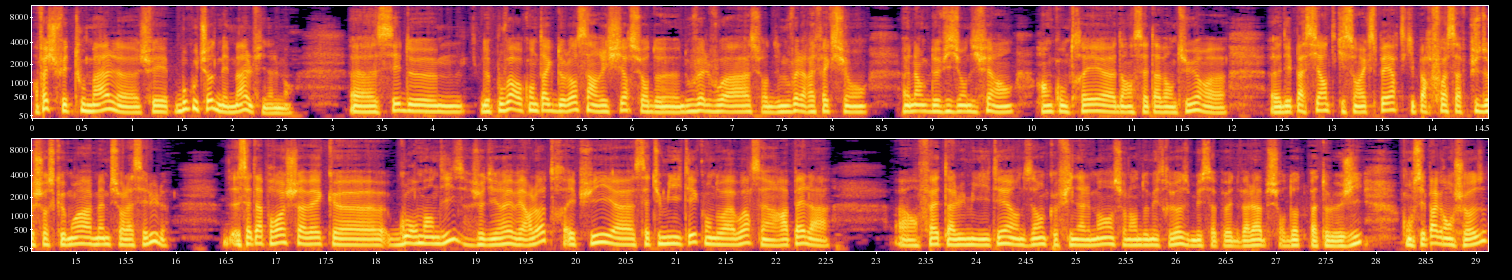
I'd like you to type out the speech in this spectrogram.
en fait, je fais tout mal. Euh, je fais beaucoup de choses, mais mal finalement. Euh, c'est de, de pouvoir au contact de l'os s'enrichir sur de nouvelles voies, sur de nouvelles réflexions, un angle de vision différent, rencontrer euh, dans cette aventure euh, des patientes qui sont expertes, qui parfois savent plus de choses que moi, même sur la cellule. Cette approche avec gourmandise, je dirais, vers l'autre, et puis cette humilité qu'on doit avoir, c'est un rappel à, en fait à l'humilité en disant que finalement sur l'endométriose, mais ça peut être valable sur d'autres pathologies, qu'on sait pas grand chose,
